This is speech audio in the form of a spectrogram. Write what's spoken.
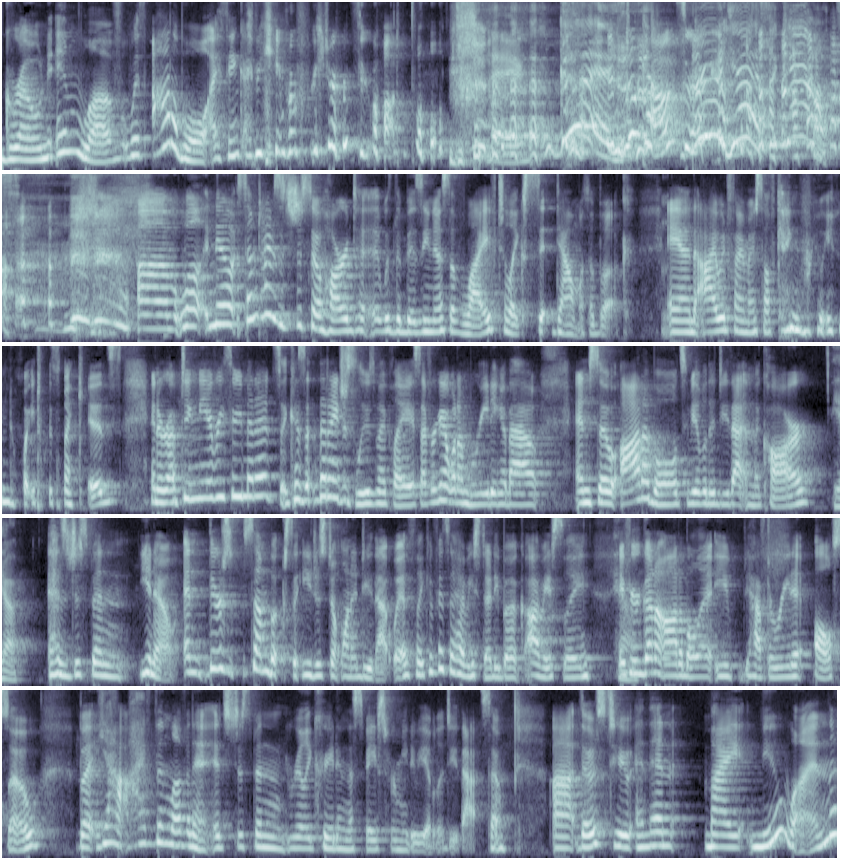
grown in love with Audible. I think I became a reader through Audible. Hey, Good. Counts, right? yes, it counts. Um, well, no, sometimes it's just so hard to, with the busyness of life to like sit down with a book. And I would find myself getting really annoyed with my kids interrupting me every three minutes because then I just lose my place. I forget what I'm reading about. And so, Audible, to be able to do that in the car, Yeah. Has just been, you know, and there's some books that you just don't want to do that with. Like if it's a heavy study book, obviously, if you're going to audible it, you have to read it also. But yeah, I've been loving it. It's just been really creating the space for me to be able to do that. So uh, those two. And then my new one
